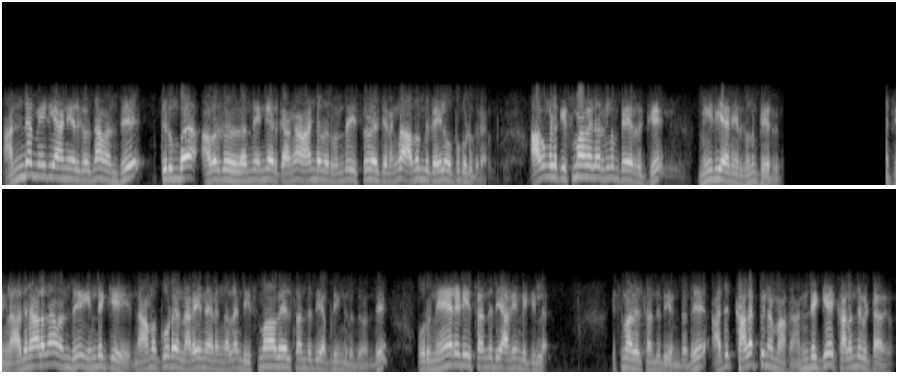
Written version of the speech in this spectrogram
அந்த மீதியானியர்கள் தான் வந்து திரும்ப அவர்கள் வந்து எங்க இருக்காங்க? ஆண்டவர் வந்து இஸ்ரவேல் ஜனங்களை அவங்க கையில ஒப்பு கொடுக்குறார். அவங்களுக்கு இஸ்மாவேலர்களும் பேர் இருக்கு. மீதியானியர்களும் பேர் இருக்கு. ஆச்சுங்களா? அதனாலதான் வந்து இன்றைக்கு நாம கூட நிறைய நேரங்கள்ல இந்த இஸ்மாவேல் சந்ததி அப்படிங்கிறது வந்து ஒரு நேரடி சந்ததியாக இன்றைக்கு இல்லை. இஸ்மாவேல் சந்ததி என்பது அது கலப்பினமாக அன்றைக்கே கலந்து விட்டார்கள்.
